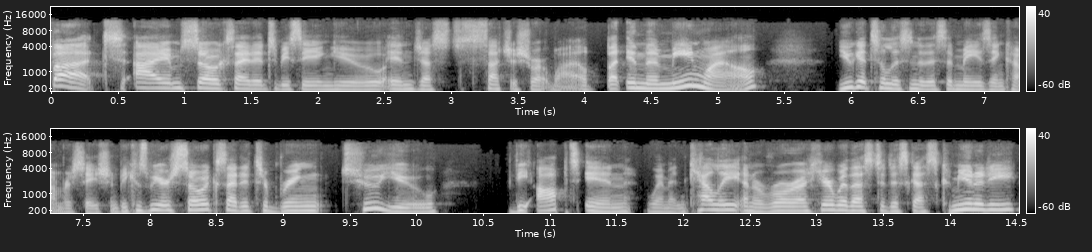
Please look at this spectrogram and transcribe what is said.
but I am so excited to be seeing you in just such a short while. But in the meanwhile, you get to listen to this amazing conversation because we are so excited to bring to you the opt in women, Kelly and Aurora, here with us to discuss community,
